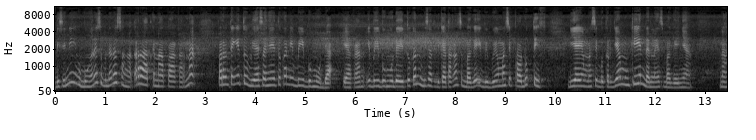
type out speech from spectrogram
di sini hubungannya sebenarnya sangat erat. Kenapa? Karena parenting itu biasanya itu kan ibu-ibu muda ya kan? Ibu-ibu muda itu kan bisa dikatakan sebagai ibu-ibu yang masih produktif. Dia yang masih bekerja mungkin dan lain sebagainya. Nah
